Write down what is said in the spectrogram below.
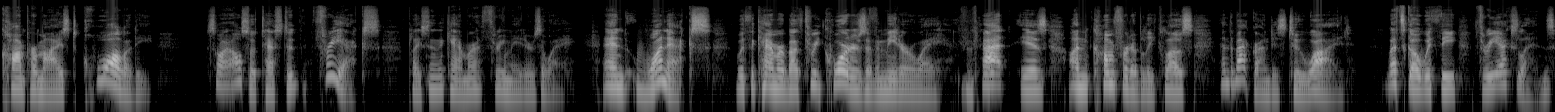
compromised quality. So I also tested 3x, placing the camera 3 meters away, and 1x, with the camera about 3 quarters of a meter away. That is uncomfortably close, and the background is too wide. Let's go with the 3x lens,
